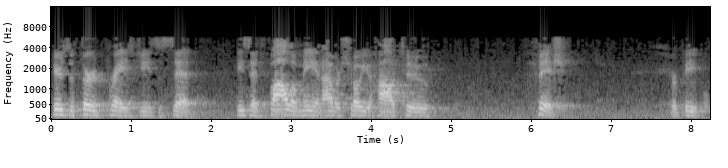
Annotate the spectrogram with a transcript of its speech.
Here's the third phrase Jesus said. He said, Follow me, and I will show you how to fish for people.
